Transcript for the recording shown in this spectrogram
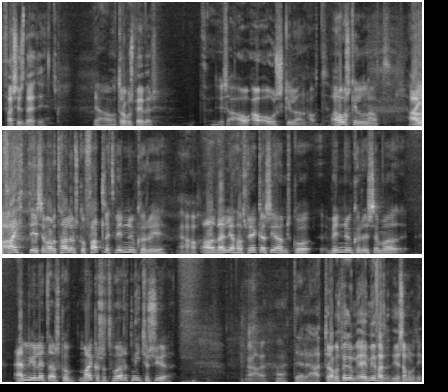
það sést þetta já, á Dropbox Paper. Á, á óskilanhátt áskilinnátt Já, að já. þætti sem var að tala um sko fallegt vinnumkörfi að velja það frekar síðan sko vinnumkörfi sem að emulatar sko Microsoft Word 97 já, þetta er Dropbox Paper er mjög fallið, ég er sammála því.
